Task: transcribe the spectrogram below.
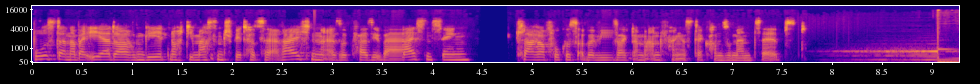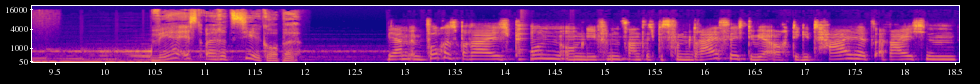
wo es dann aber eher darum geht, noch die Massen später zu erreichen, also quasi über Licensing. Klarer Fokus aber, wie gesagt, am Anfang ist der Konsument selbst. Wer ist eure Zielgruppe? Wir haben im Fokusbereich Personen um die 25 bis 35, die wir auch digital jetzt erreichen.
